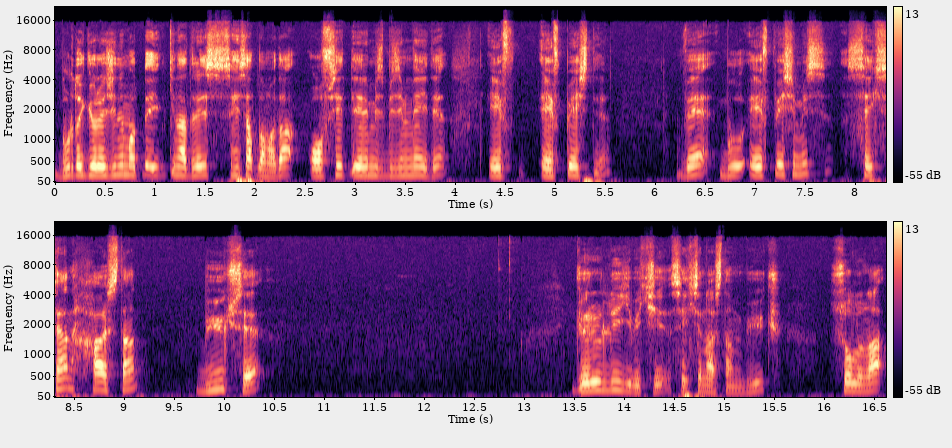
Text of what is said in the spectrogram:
Burada göreceli modda etkin adres hesaplamada offset değerimiz bizim neydi? F, F5'ti. Ve bu F5'imiz 80 Hz'dan büyükse görüldüğü gibi ki 80 Hz'dan büyük soluna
